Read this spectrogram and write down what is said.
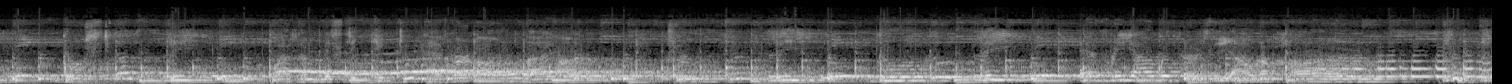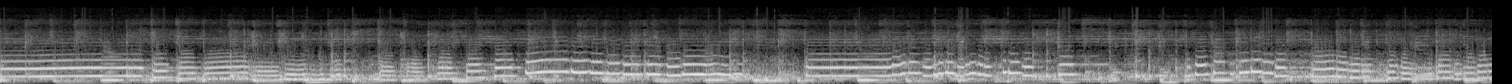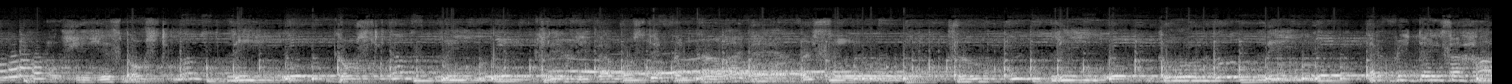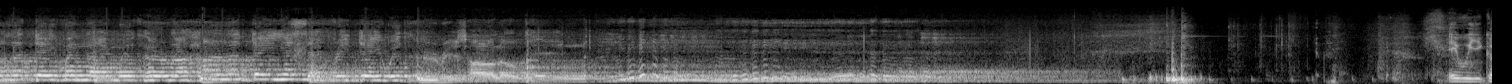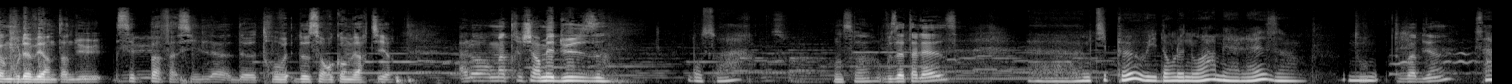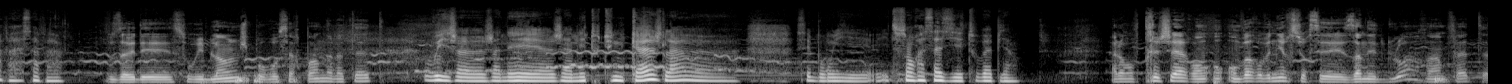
L'avez entendu, c'est pas facile de, trouver, de se reconvertir. Alors, ma très chère Méduse, Bonsoir. bonsoir, vous êtes à l'aise? Euh, un petit peu, oui, dans le noir, mais à l'aise. Mm, Tout va bien? Ça va, ça va. Vous avez des souris blanches pour vos serpents dans la tête? Oui, je- j'en ai, ai toute une cage là. euh, C'est bon, ils, ils sont rassasiés, tout va bien. Alors, très cher, on, va revenir sur ces années de gloire, hein, en fait.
